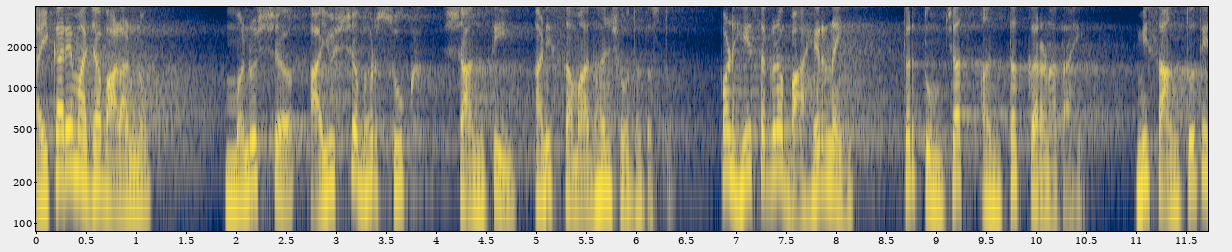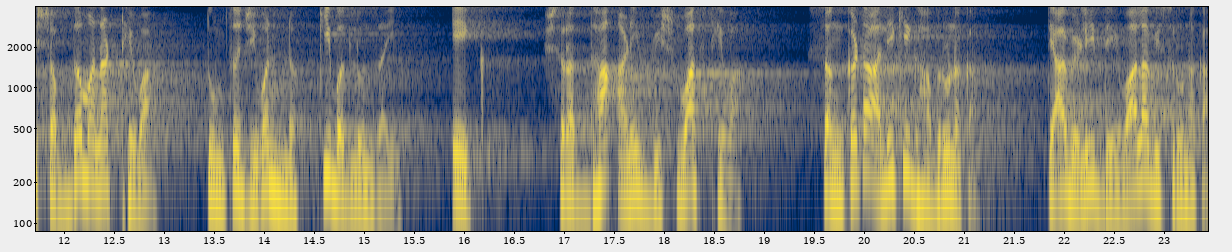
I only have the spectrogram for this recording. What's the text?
ऐका रे माझ्या बाळांनो मनुष्य आयुष्यभर सुख शांती आणि समाधान शोधत असतो. पण हे सगळं बाहेर नाही तर तुमच्याच अंतःकरणात आहे. मी सांगतो ते शब्द मनात ठेवा तुमचं जीवन नक्की बदलून जाईल. एक श्रद्धा आणि विश्वास ठेवा. संकट आली की घाबरू नका. त्यावेळी देवाला विसरू नका.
